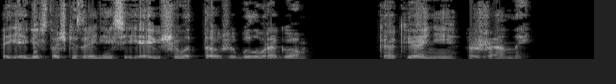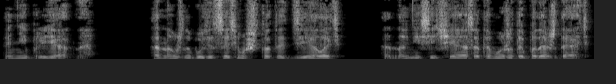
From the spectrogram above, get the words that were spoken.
егерь с точки зрения Сияющего тоже был врагом. Как и они с Жанной. Неприятно. Нужно будет с этим что-то делать, но не сейчас, это может и подождать.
